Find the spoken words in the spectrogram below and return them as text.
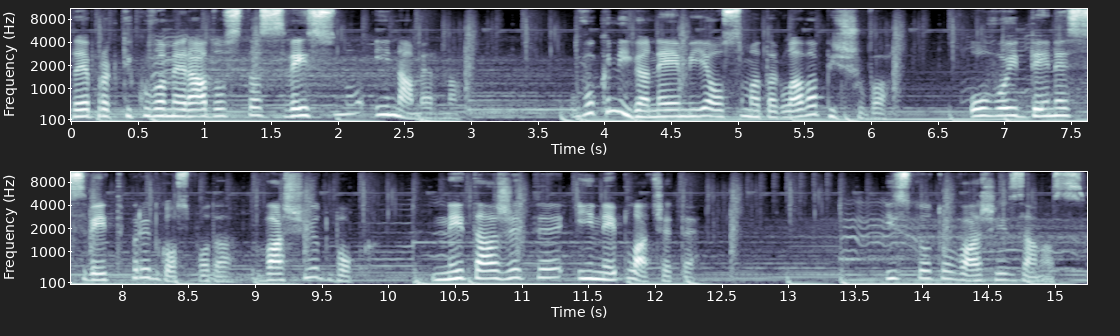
Да ја практикуваме радоста свесно и намерно. Во книга Неемија 8 глава пишува Овој ден е свет пред Господа, вашиот Бог. Не тажете и не плачете. Истото важи и за нас.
